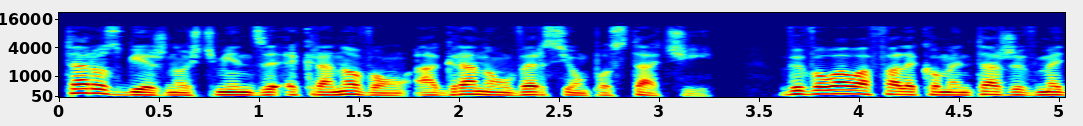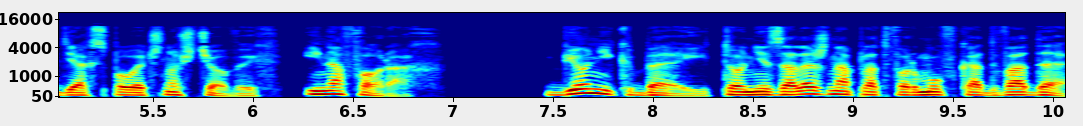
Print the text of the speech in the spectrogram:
Ta rozbieżność między ekranową a graną wersją postaci wywołała falę komentarzy w mediach społecznościowych i na forach. Bionic Bay to niezależna platformówka 2D,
